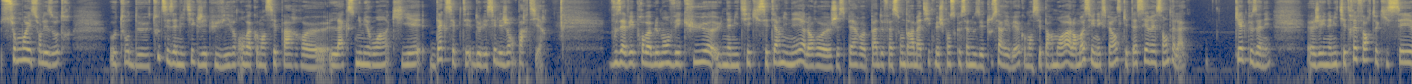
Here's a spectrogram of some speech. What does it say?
sur moi et sur les autres autour de toutes ces amitiés que j'ai pu vivre. On va commencer par euh, l'axe numéro un qui est d'accepter de laisser les gens partir. Vous avez probablement vécu euh, une amitié qui s'est terminée, alors euh, j'espère pas de façon dramatique, mais je pense que ça nous est tous arrivé, à commencer par moi. Alors moi c'est une expérience qui est assez récente, elle a quelques années. J'ai une amitié très forte qui s'est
